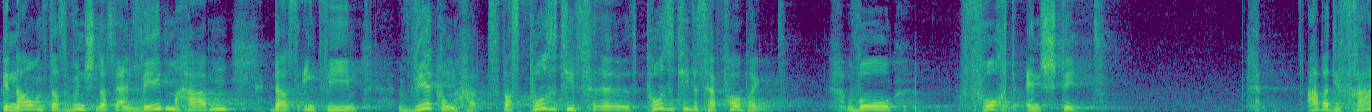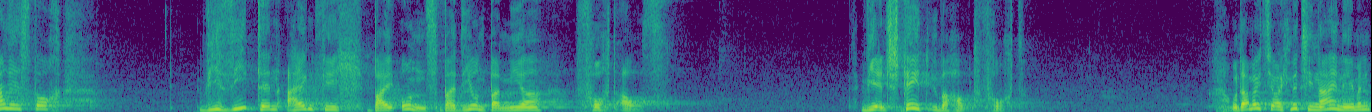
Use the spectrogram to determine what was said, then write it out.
genau uns das wünschen, dass wir ein Leben haben, das irgendwie Wirkung hat, was positiv, äh, Positives hervorbringt, wo Frucht entsteht. Aber die Frage ist doch, wie sieht denn eigentlich bei uns, bei dir und bei mir Frucht aus? Wie entsteht überhaupt Frucht? Und da möchte ich euch mit hineinnehmen,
